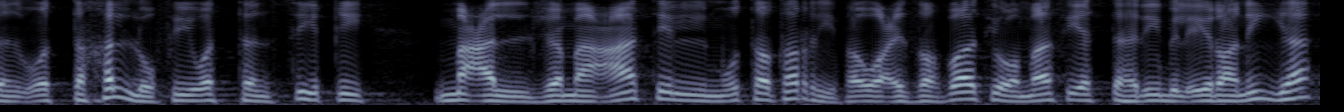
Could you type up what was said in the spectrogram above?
والتخلف والتنسيق مع الجماعات المتطرفة وعصابات ومافيا التهريب الإيرانية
